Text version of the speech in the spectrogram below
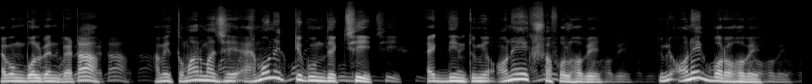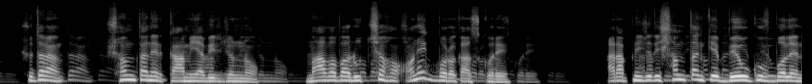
এবং বলবেন, বেটা, আমি তোমার মাঝে এমন একটি গুণ দেখছি, একদিন তুমি অনেক সফল হবে, তুমি অনেক বড় হবে। সুতরাং সন্তানের কামিয়াবির জন্য মা বাবার উৎসাহ অনেক বড় কাজ করে। আর আপনি যদি সন্তানকে বেউকুফ বলেন,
